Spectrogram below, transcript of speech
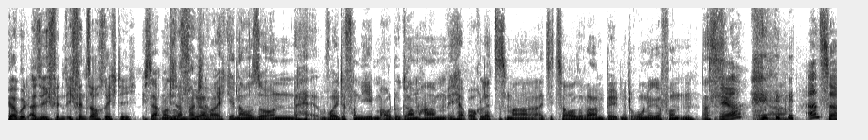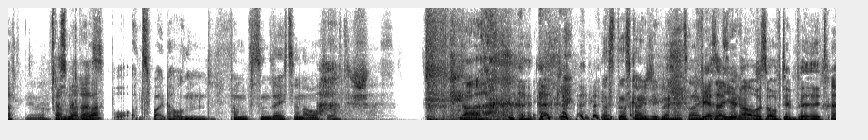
ja gut, also ich finde ich finde es auch richtig. Ich sag mal so, früher Mannschaft. war ich genauso und wollte von jedem Autogramm haben. Ich habe auch letztes Mal, als ich zu Hause war, ein Bild mit Rune gefunden. Das, Ja? ja, Ernsthaft? ja. Hast du Wann war mitgebracht? Boah, 2015, 16 auch. Ach, ja. das, das kann ich dir gleich mal zeigen. Wer sah jünger aus auf dem Bild?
